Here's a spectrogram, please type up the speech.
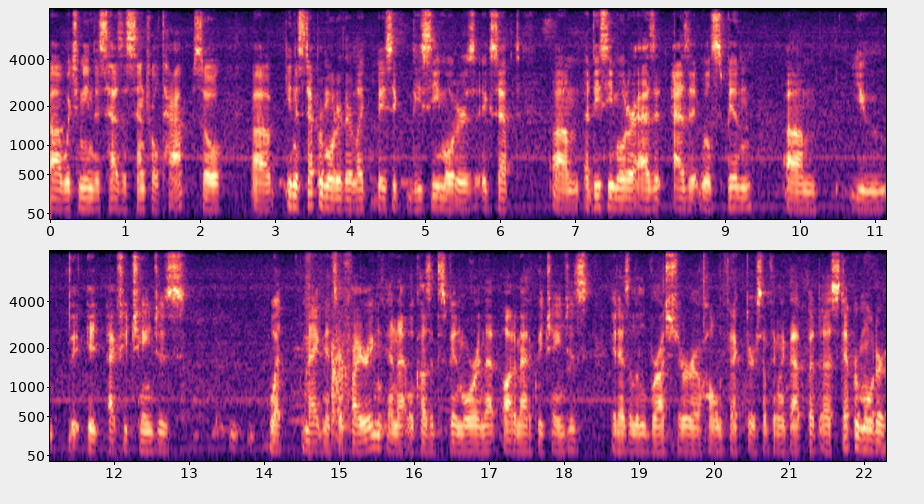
uh, which means this has a central tap. So uh, in a stepper motor, they're like basic DC motors, except um, a DC motor, as it as it will spin, um, you it actually changes what magnets are firing, and that will cause it to spin more, and that automatically changes. It has a little brush or a Hall effect or something like that. But a stepper motor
